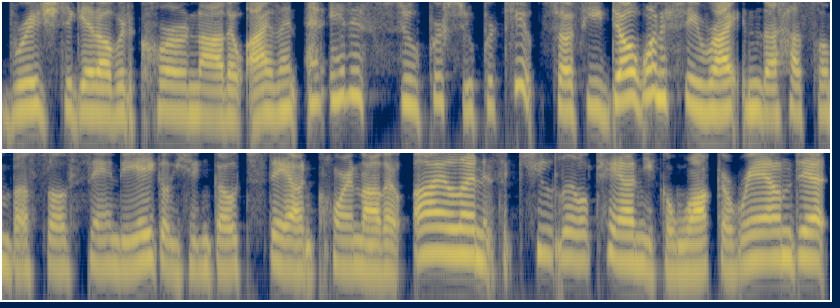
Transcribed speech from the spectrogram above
bridge to get over to Coronado Island, and it is super, super cute. So, if you don't want to stay right in the hustle and bustle of San Diego, you can go stay on Coronado Island. It's a cute little town. You can walk around it.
